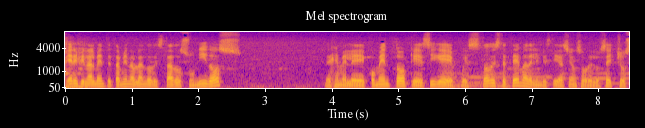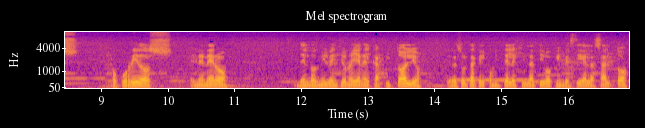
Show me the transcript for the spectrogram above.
Bien, y finalmente también hablando de Estados Unidos, déjeme le comento que sigue pues todo este tema de la investigación sobre los hechos ocurridos en enero del 2021 allá en el Capitolio. Y resulta que el Comité Legislativo que investiga el asalto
